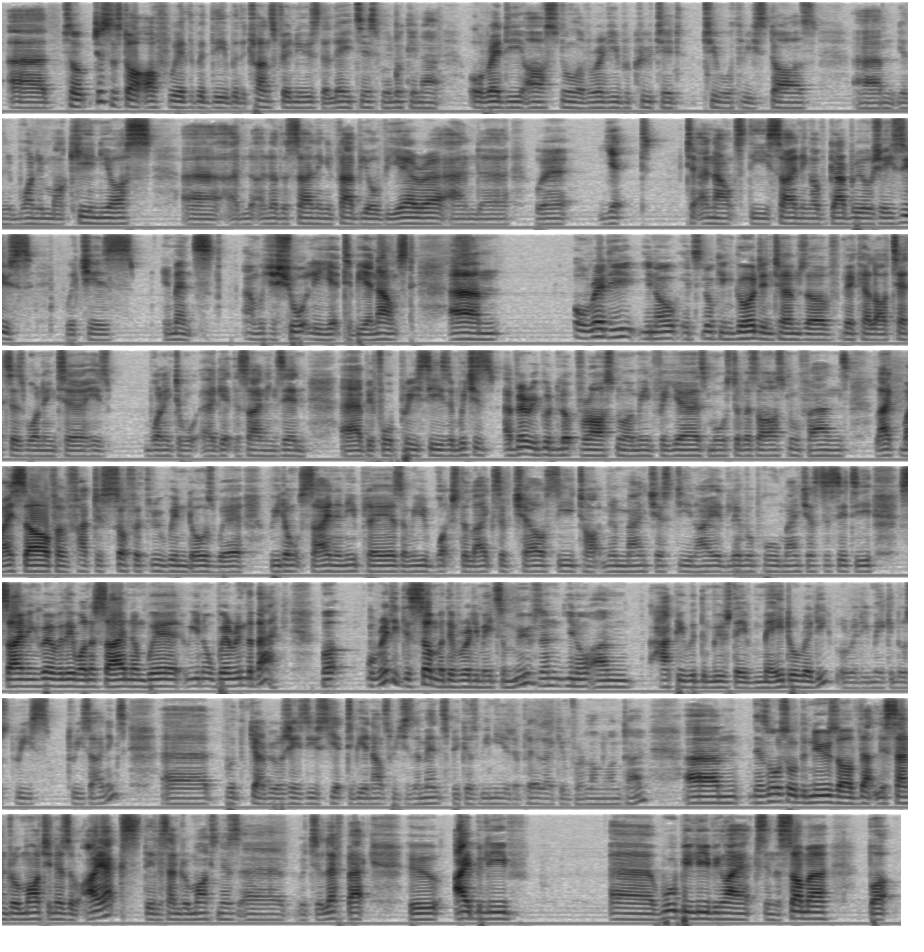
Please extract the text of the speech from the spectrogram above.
Uh, so just to start off with with the with the transfer news, the latest we're looking at already Arsenal have already recruited two or three stars. Um, one in Marquinhos, uh, and another signing in Fabio Vieira, and uh, we're yet to announce the signing of Gabriel Jesus, which is immense and which is shortly yet to be announced. Um, already, you know, it's looking good in terms of Mikel Arteta's wanting to his wanting to uh, get the signings in uh, before pre-season, which is a very good look for Arsenal. I mean, for years, most of us Arsenal fans, like myself, have had to suffer through windows where we don't sign any players, and we watch the likes of Chelsea, Tottenham, Manchester United, Liverpool, Manchester City signing whoever they want to sign, and we're you know we're in the back, but already this summer they've already made some moves and you know I'm happy with the moves they've made already already making those three three signings. Uh, with Gabriel Jesus yet to be announced which is immense because we needed a player like him for a long long time. Um, there's also the news of that Lisandro Martinez of Ajax the Lisandro Martinez uh, which is a left back who I believe uh, will be leaving Ajax in the summer but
